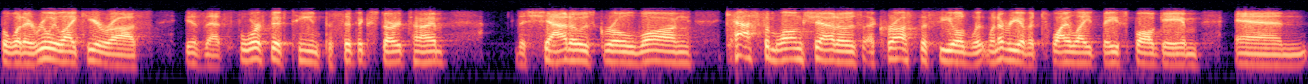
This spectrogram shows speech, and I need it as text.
But what I really like here, Ross, is that 4:15 Pacific start time. The shadows grow long cast some long shadows across the field whenever you have a twilight baseball game. And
